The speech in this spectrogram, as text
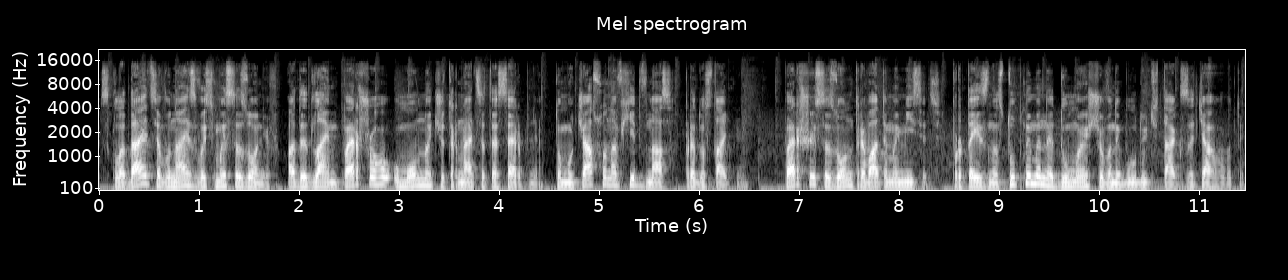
Складається вона із 8 сезонів, а дедлайн першого умовно 14 серпня, тому часу на вхід в нас предостатньо. Перший сезон триватиме місяць, проте із наступними не думаю, що вони будуть так затягувати.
